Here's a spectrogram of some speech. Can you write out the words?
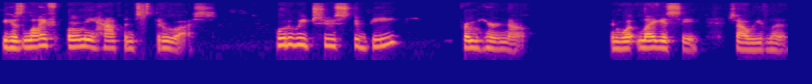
Because life only happens through us. Who do we choose to be from here now? And what legacy shall we live?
